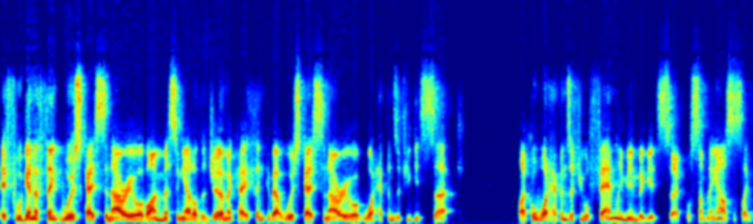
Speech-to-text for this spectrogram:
if we're going to think worst case scenario of I'm missing out on the gym, okay, think about worst case scenario of what happens if you get sick. Like, or what happens if your family member gets sick or something else? It's like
